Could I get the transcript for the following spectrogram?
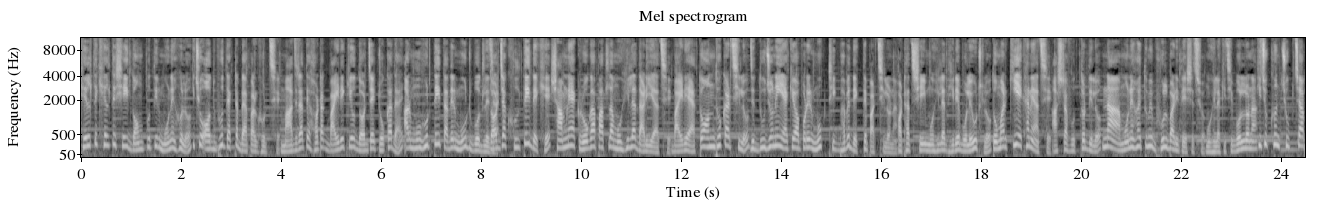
খেলতে খেলতে সেই দম্পতির মনে হলো, কিছু অদ্ভুত একটা ব্যাপার ঘটছে। মাঝরাতে হঠাৎ বাইরে কেউ দরজায় টোকা দেয়, আর মুহূর্তেই তাদের মুড বদলে দরজা খুলতেই দেখে সামনে এক রোগা পাতলা মহিলা দাঁড়িয়ে আছে। বাইরে এত অন্ধকার ছিল যে দুজনেই একে অপরের মুখ ঠিকভাবে দেখতে পারছিল না। হঠাৎ সেই মহিলা ধীরে বলে উঠল, তোমার কি এখানে আছে? আশরাফ উত্তর দিল, না, মনে হয় তুমি ভুল বাড়িতে এসেছ। মহিলা কিছু বলল না, কিছুক্ষণ চুপচাপ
